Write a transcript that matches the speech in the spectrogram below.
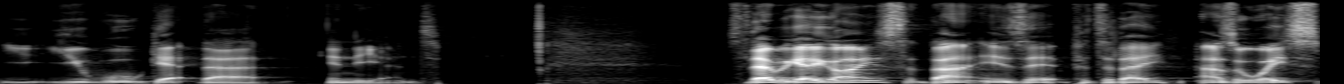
you, you will get there in the end. So there we go, guys. That is it for today. As always,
